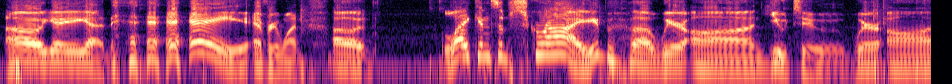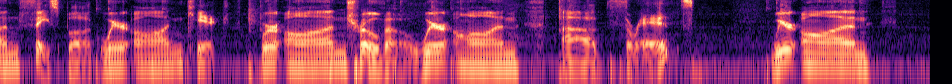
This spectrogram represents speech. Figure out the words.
Oh yeah, yeah, yeah. hey, everyone. Uh, like and subscribe. Uh, we're on YouTube. We're on Facebook. We're on Kick. We're on Trovo. We're on uh, Threads. We're on.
